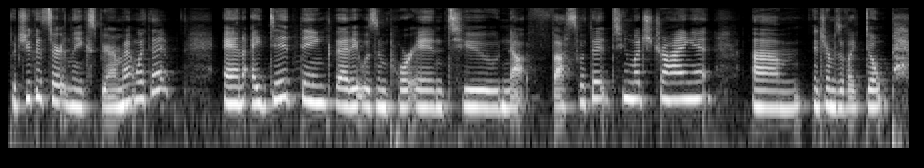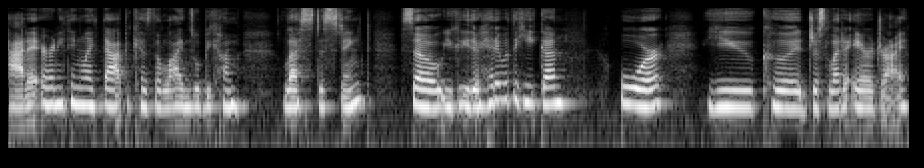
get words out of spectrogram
but you could certainly experiment with it. And I did think that it was important to not fuss with it too much drying it um, in terms of like don't pat it or anything like that because the lines will become less distinct. So you could either hit it with a heat gun or you could just let it air dry.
